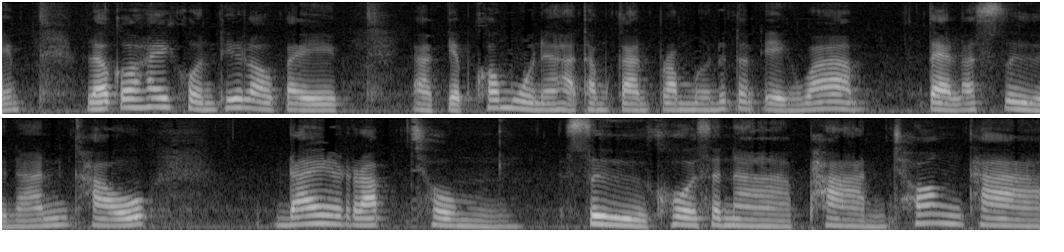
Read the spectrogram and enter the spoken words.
ต์ แล้วก็ให้คนที่เราไปเก็บข้อมูลนะคะทำการประเมินด้วยตนเองว่า แต่ละสื่อนั้นเขา ได้รับชม สื่อโฆษณาผ่านช่องทาง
